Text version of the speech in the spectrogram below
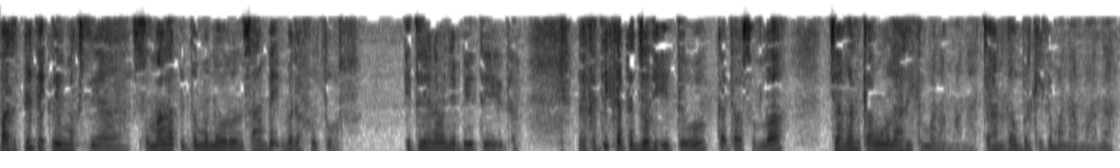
pada titik klimaksnya semangat itu menurun sampai kepada futur. Itu yang namanya BT itu. Nah ketika terjadi itu, kata Rasulullah, jangan kamu lari ke mana-mana. Jangan kamu pergi ke mana-mana.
